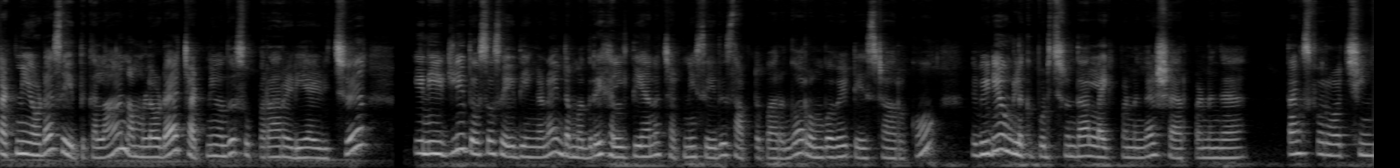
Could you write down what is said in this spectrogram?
சட்னியோடு சேர்த்துக்கலாம். நம்மளோட சட்னி வந்து சூப்பராக ரெடி ஆயிடுச்சு. இனி இட்லி தோசை செய்தீங்கன்னா இந்த மாதிரி ஹெல்த்தியான சட்னி செய்து சாப்பிட்டு பாருங்கள் ரொம்பவே டேஸ்ட்டாக இருக்கும். இந்த வீடியோ உங்களுக்கு பிடிச்சிருந்தா லைக் பண்ணுங்கள் ஷேர் பண்ணுங்கள் தேங்க்ஸ் ஃபார் வாட்சிங்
